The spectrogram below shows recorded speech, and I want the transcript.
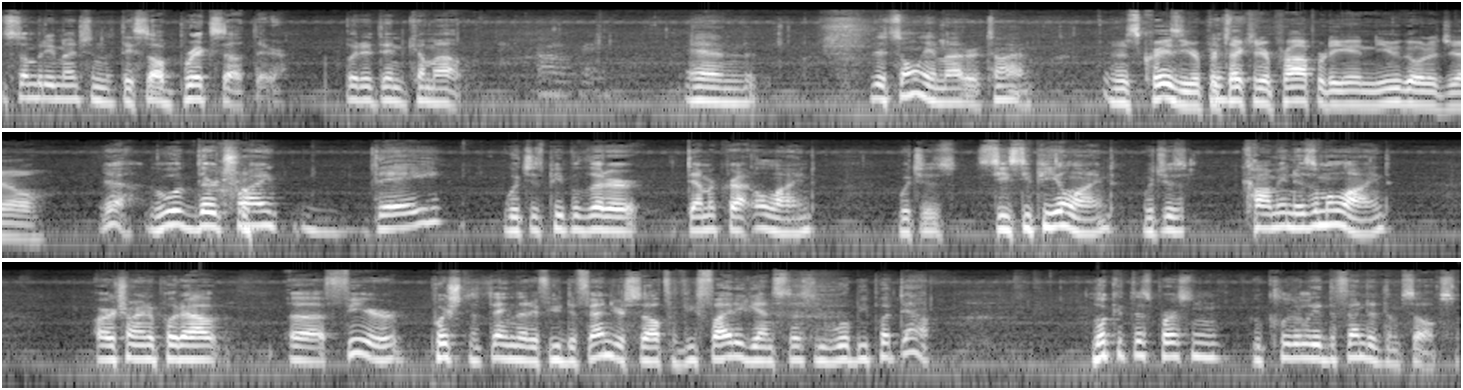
somebody mentioned that they saw bricks out there, but it didn't come out. Oh, okay. And it's only a matter of time. And it's crazy. You're protecting your property, and you go to jail. Yeah, well, they're trying. they, which is people that are Democrat aligned, which is CCP aligned, which is communism aligned, are trying to put out uh, fear, push the thing that if you defend yourself, if you fight against us, you will be put down. Look at this person who clearly defended themselves.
